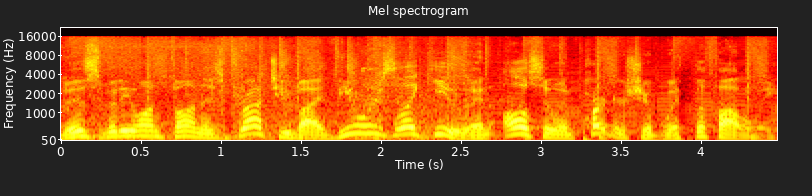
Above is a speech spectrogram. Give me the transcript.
This video on fun is brought to you by viewers like you and also in partnership with the following.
